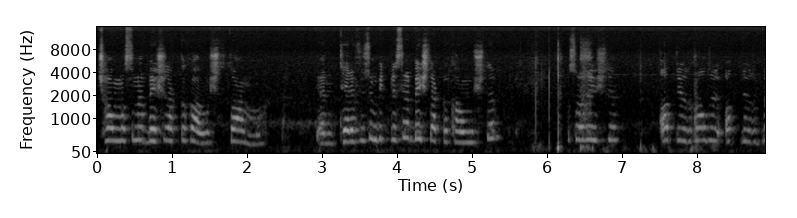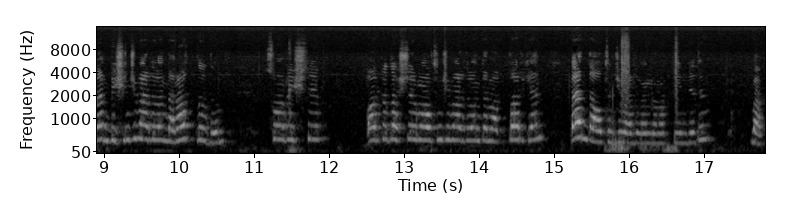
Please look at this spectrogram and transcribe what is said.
çalmasına 5 dakika kalmıştı tamam mı? Yani teneffüsün bitmesine 5 dakika kalmıştı. Sonra işte atlıyorduk, atlıyorduk. Ben 5. merdivenden atladım. Sonra işte arkadaşlarım 6. merdivenden atlarken ben de 6. merdivenden atlayayım dedim. Bak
